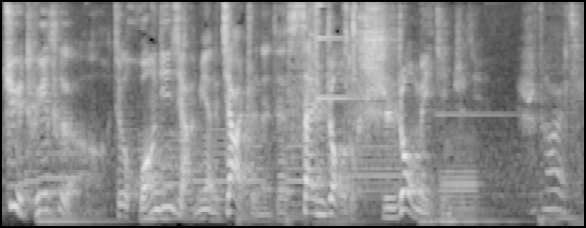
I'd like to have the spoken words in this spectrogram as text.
据推测啊，这个黄金假面的价值呢在三兆到十兆美金之间。是多少钱？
